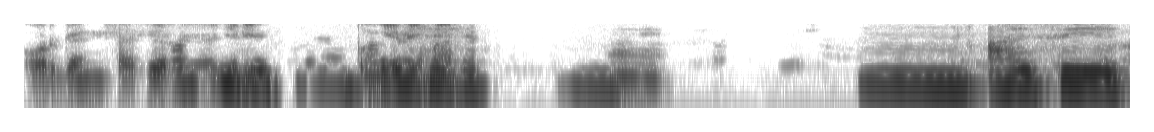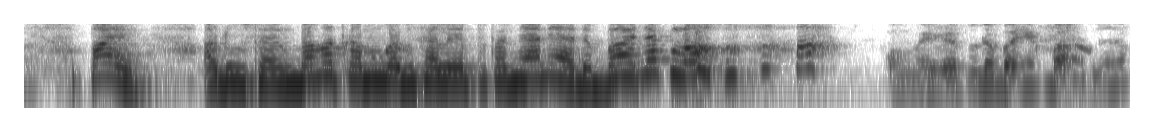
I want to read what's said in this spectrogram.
organisasi ya. Jadi pengiriman. Hmm. Hmm, I see. Pai, aduh sayang banget kamu nggak bisa lihat pertanyaannya. Ada banyak loh. oh my god, udah banyak banget.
